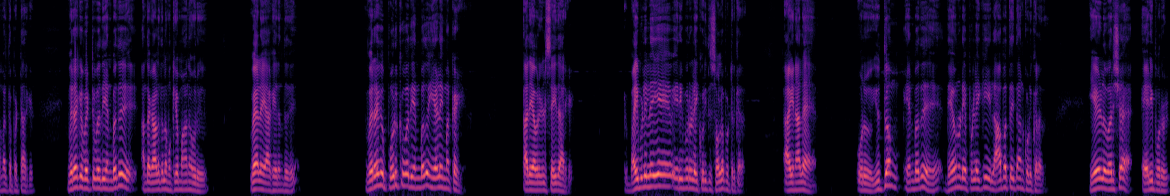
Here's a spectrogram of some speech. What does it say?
அமர்த்தப்பட்டார்கள் விறகு வெட்டுவது என்பது அந்த காலத்தில் முக்கியமான ஒரு வேலையாக இருந்தது. விறகு பொறுக்குவது என்பதும் ஏழை மக்கள் அதை அவர்கள் செய்தார்கள். பைபிளிலேயே எரிபொருளை குறித்து சொல்லப்பட்டிருக்கிறது. அதனால் ஒரு யுத்தம் என்பது தேவனுடைய பிள்ளைக்கு லாபத்தை தான் கொடுக்கிறது. ஏழு வருஷ எரிபொருள்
